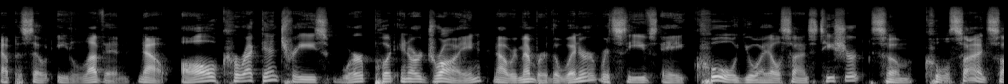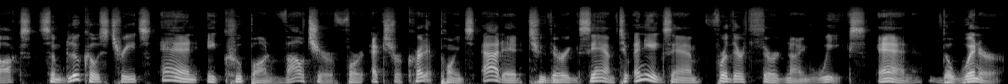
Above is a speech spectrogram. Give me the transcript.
episode 11. Now, all correct entries were put in our drawing. Now, remember, the winner receives a cool UIL Science t shirt, some cool science socks, some glucose treats, and a coupon voucher for extra credit points added to their exam, to any exam for their third nine weeks. And the winner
